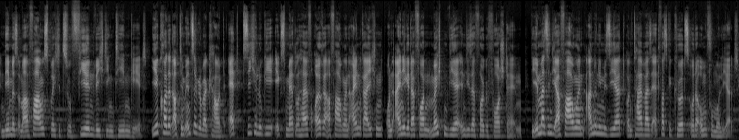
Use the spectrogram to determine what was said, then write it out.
in dem es um Erfahrungsberichte zu vielen wichtigen Themen geht. Ihr konntet auf dem Instagram-Account at Psychologie X Mental Health eure Erfahrungen einreichen und einige davon möchten wir in dieser Folge vorstellen. Wie immer sind die Erfahrungen anonymisiert und teilweise etwas gekürzt oder umformuliert.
